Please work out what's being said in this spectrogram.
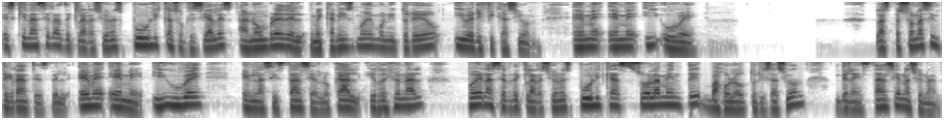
es quien hace las declaraciones públicas oficiales a nombre del Mecanismo de Monitoreo y Verificación, MMIV. Las personas integrantes del MMIV en las instancias local y regional pueden hacer declaraciones públicas solamente bajo la autorización de la instancia nacional.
